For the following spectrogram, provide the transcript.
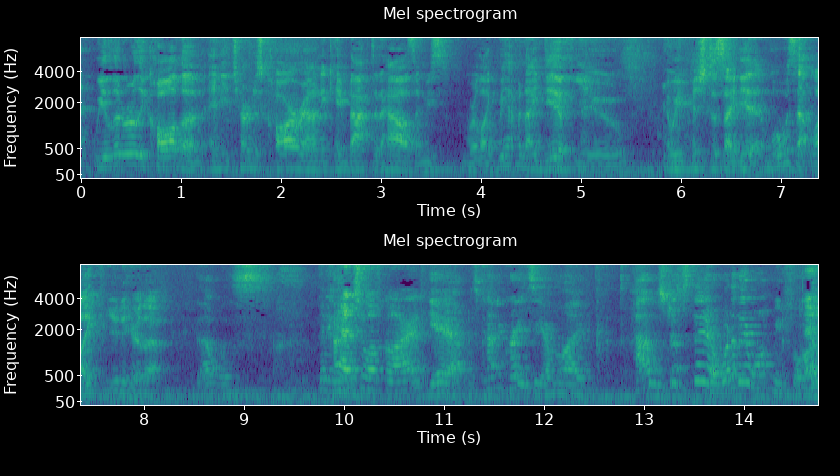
we literally called him, and he turned his car around and came back to the house, and we were like, we have an idea for you, and we pitched this idea. What was that like for you to hear that? That was Did it catch of- you off guard? yeah, it was kind of crazy. I'm like, I was just there. What do they want me for?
